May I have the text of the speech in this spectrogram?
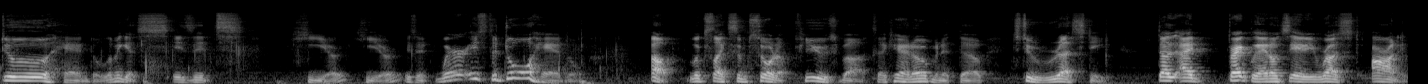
door handle. Let me guess. Is it here? Here? Is it? Where is the door handle? Oh, looks like some sort of fuse box. I can't open it though. It's too rusty. Does I frankly I don't see any rust on it.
